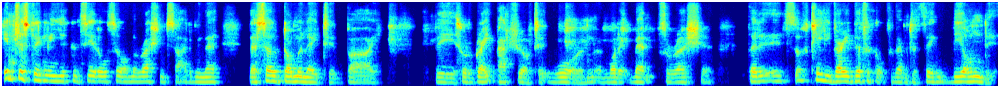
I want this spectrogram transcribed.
Interestingly, you can see it also on the Russian side. I mean, they're they're so dominated by the sort of Great Patriotic War and, and what it meant for Russia that it's clearly very difficult for them to think beyond it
